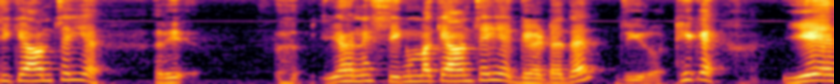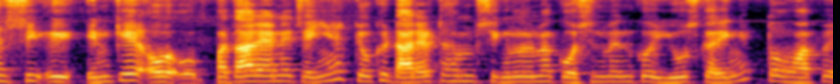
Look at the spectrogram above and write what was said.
क्या होना चाहिए? यानी सिग्मा क्या होना चाहिए? ग्रेटर देन ज़ीरो ठीक है? ये इनके पता रहने चाहिए, क्योंकि डायरेक्ट हम सिग्नल में क्वेश्चन में इनको यूज़ करेंगे तो वहाँ पे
